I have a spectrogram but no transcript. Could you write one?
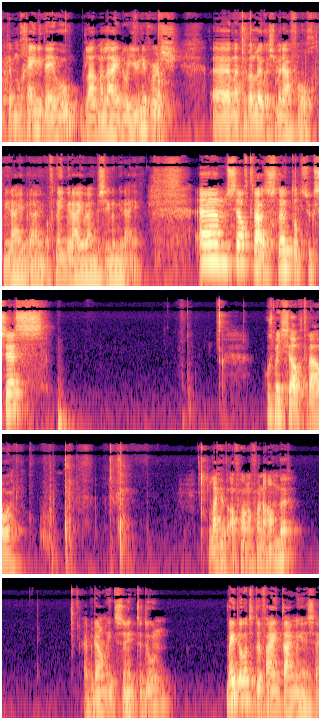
Ik heb nog geen idee hoe. Ik laat me leiden door universe. Uh, maar het wel leuk als je me daar volgt. Mireille Bruin. Of nee, Mireille Bruin. Bezielen Mireille. Um, zelfvertrouwen is de sleutel tot succes. Hoe is het met je zelfvertrouwen? Laat je het afhangen van een ander? Heb je daar nog iets in te doen? Weet ook dat het de fine timing is. Hè?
